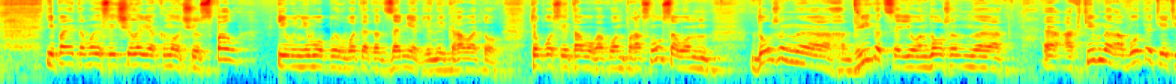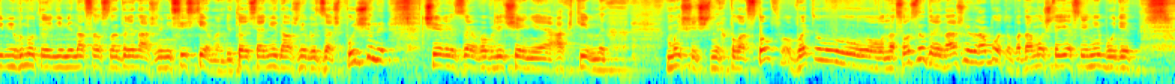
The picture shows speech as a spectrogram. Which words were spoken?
И поэтому, если человек ночью спал, и у него был вот этот замедленный кровоток, то после того, как он проснулся, он должен э, двигаться, и он должен э, э, активно работать этими внутренними насосно-дренажными системами. То есть они должны быть запущены через вовлечение активных мышечных пластов в эту насосно-дренажную работу, потому что если не будет,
